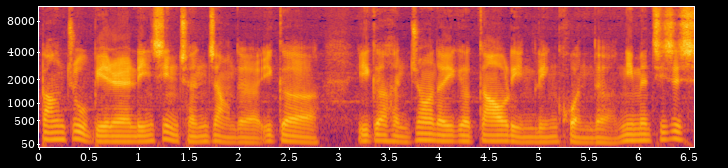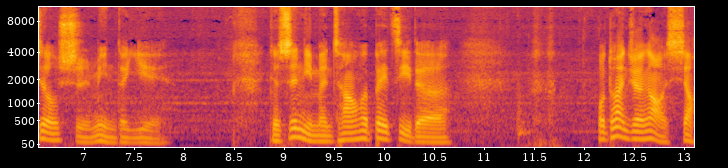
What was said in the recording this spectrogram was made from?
帮助别人灵性成长的一个一个很重要的一个高龄灵魂的，你们其实是有使命的耶。可是你们常常会被自己的，我突然觉得很好笑。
